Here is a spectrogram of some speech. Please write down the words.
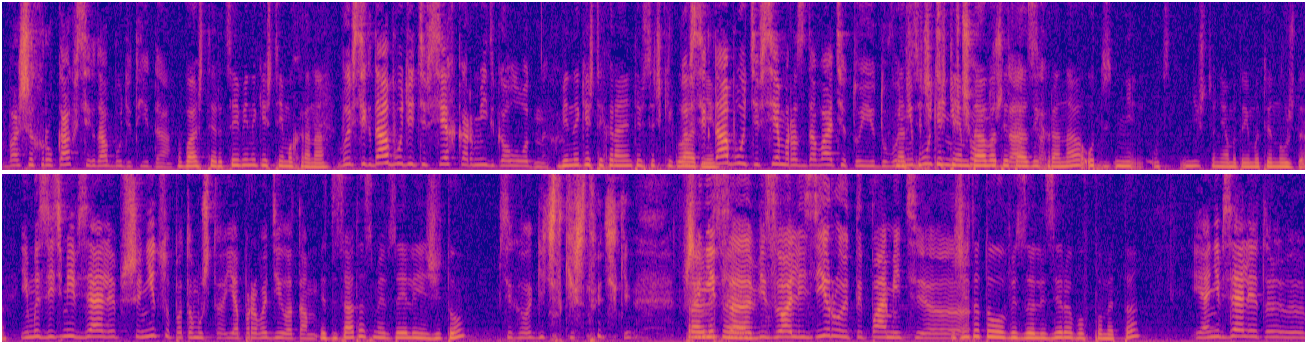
в ваших руках всегда будет еда. в вашите ръце винаги ще има храна. Вы всегда будете всех кормить голодных. Винаги ще храните всички Вы гладни. всегда будете всем раздавать эту еду. Вы На не будете ни в чем давате тази нуждаться. храна, от, ни, от нищо няма да имате нужда. И мы с детьми взяли пшеницу, потому что я проводила там с децата сме взели жито. Психологические штучки. Пшеница визуализирует и память. э, Житото визуализира в паметта. И они взяли эту э,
